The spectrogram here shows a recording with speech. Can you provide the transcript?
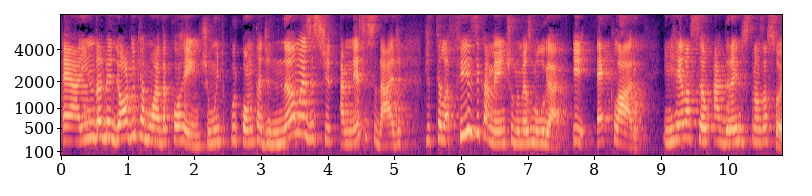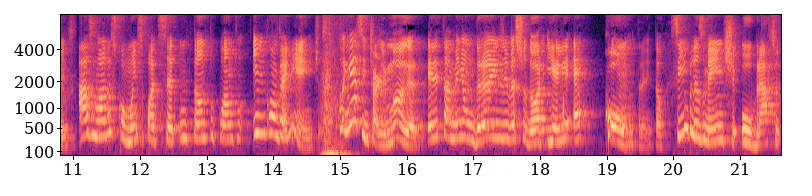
é ainda melhor do que a moeda corrente, muito por conta de não existir a necessidade de tê-la fisicamente no mesmo lugar. E, é claro, em relação a grandes transações. As moedas comuns podem ser um tanto quanto inconvenientes. Conhecem Charlie Munger? Ele também é um grande investidor e ele é contra. Então, simplesmente o braço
